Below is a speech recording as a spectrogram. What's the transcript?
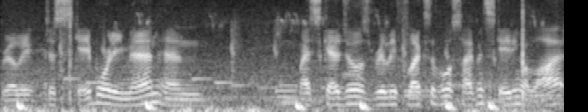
really. Just skateboarding, man, and my schedule is really flexible, so I've been skating a lot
